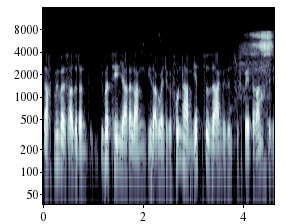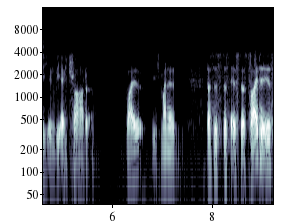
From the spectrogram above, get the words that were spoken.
Nachdem wir es also dann über zehn Jahre lang diese Argumente gefunden haben, jetzt zu sagen, wir sind zu spät dran, finde ich irgendwie echt schade weil ich meine, das ist das Erste. Das Zweite ist,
